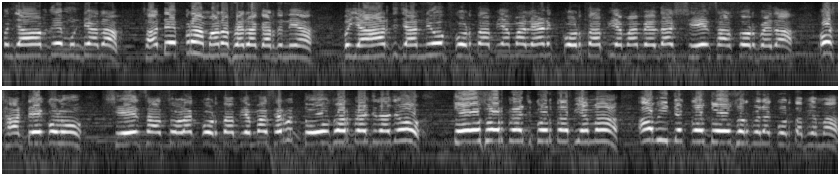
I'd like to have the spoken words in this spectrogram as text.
ਪੰਜਾਬ ਦੇ ਮੁੰਡਿਆਂ ਦਾ, ਸਾਡੇ ਭਰਾਵਾਂ ਦਾ ਫਾਇਦਾ ਕਰ ਦਿੰਨੇ ਆ। ਬਾਜ਼ਾਰ 'ਚ ਜਾਂਦੇ ਹੋ, ਕੁੜਤਾ ਪਜਾਮਾ ਲੈਣ, ਕੁੜਤਾ ਪਜਾਮਾ ਮਿਲਦਾ 6-700 ਰੁਪਏ ਦਾ। ਉਹ ਸਾਡੇ ਕੋਲੋਂ 6-700 ਵਾਲਾ ਕੁੜਤਾ ਪਜਾਮਾ ਸਿਰਫ 200 ਰੁਪਏ 'ਚ ਲੈ ਜਾਓ। 200 ਰੁਪਏ 'ਚ ਕੁੜਤਾ ਪਜਾਮਾ। ਆ ਵੀ ਦੇਖੋ 200 ਰੁਪਏ ਦਾ ਕੁੜਤਾ ਪਜਾਮਾ।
